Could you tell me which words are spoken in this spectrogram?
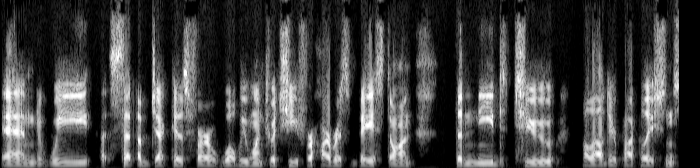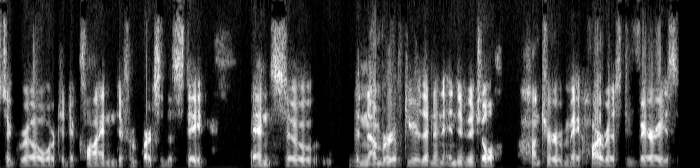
and we set objectives for what we want to achieve for harvest based on the need to allow deer populations to grow or to decline in different parts of the state. And so the number of deer that an individual hunter may harvest varies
